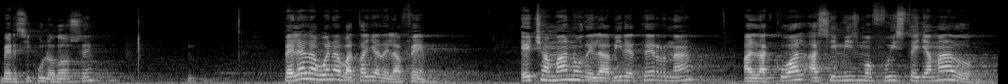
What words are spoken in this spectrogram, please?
versículo 12. Pelea la buena batalla de la fe, echa mano de la vida eterna, a la cual asimismo fuiste llamado,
